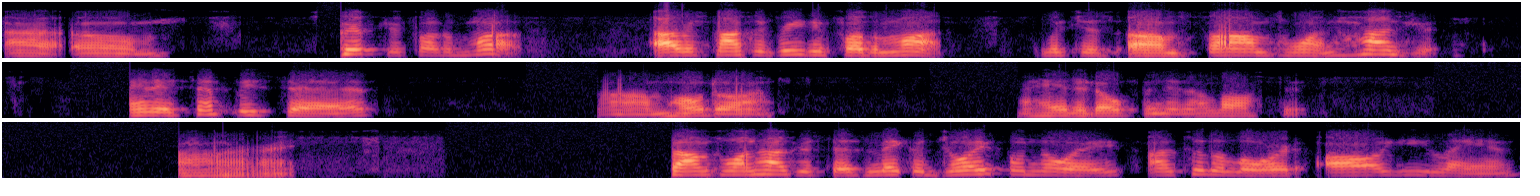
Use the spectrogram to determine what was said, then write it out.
our um, scripture for the month, our responsive reading for the month, which is um, Psalms 100. And it simply says, um, hold on. I had it open and I lost it. All right. Psalms 100 says, Make a joyful noise unto the Lord, all ye lands.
